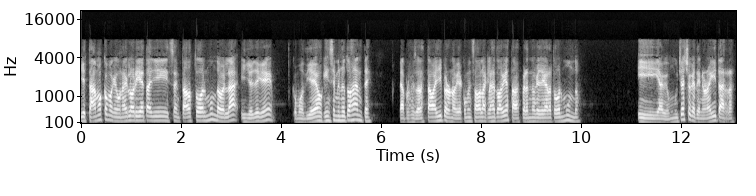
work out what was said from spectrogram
y estábamos como que en una glorieta allí sentados todo el mundo, ¿verdad? Y yo llegué como 10 o 15 minutos antes. La profesora estaba allí, pero no había comenzado la clase todavía, estaba esperando que llegara todo el mundo. Y había un muchacho que tenía una guitarra.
